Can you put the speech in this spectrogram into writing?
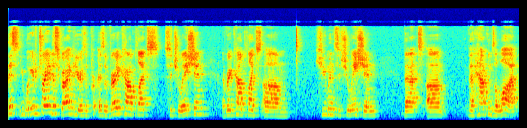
this what you're trying to describe here is a is a very complex situation, a very complex um, human situation that um, that happens a lot,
